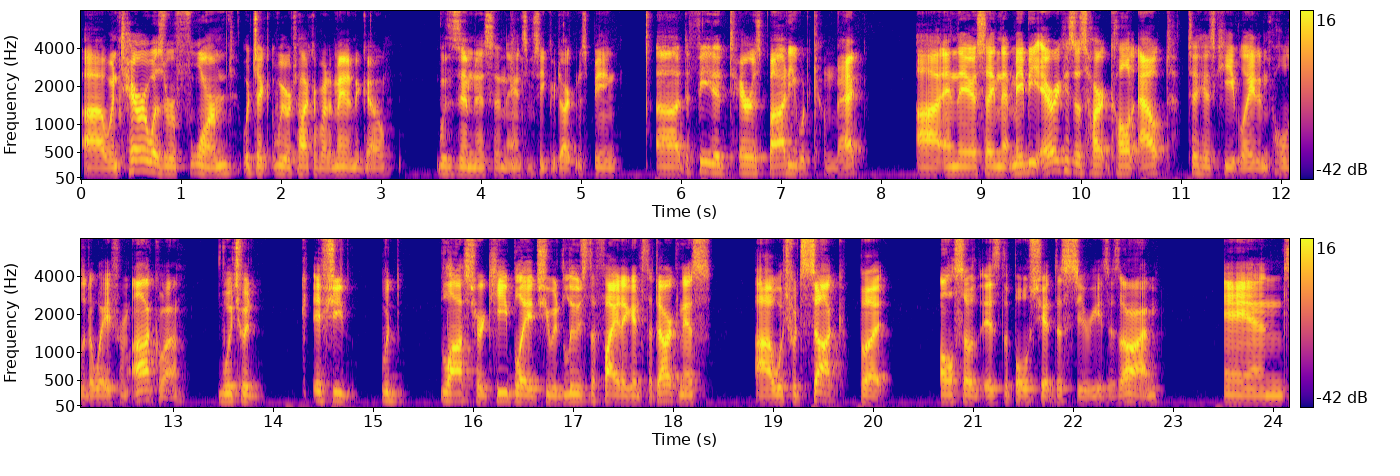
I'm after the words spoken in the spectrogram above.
uh, when Terra was reformed, which we were talking about a minute ago, with Xemnas and Ansem Secret Darkness being uh, defeated, Terra's body would come back. Uh, and they are saying that maybe Eraqus's heart called out to his Keyblade and pulled it away from Aqua, which would, if she would lost her Keyblade, she would lose the fight against the darkness, uh, which would suck, but also is the bullshit this series is on. And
